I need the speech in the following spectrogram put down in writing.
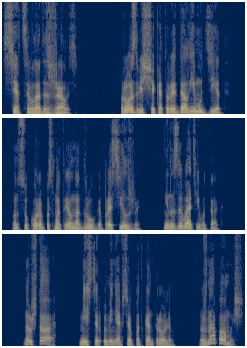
Сердце Влада сжалось. Прозвище, которое дал ему дед. Он с укором посмотрел на друга, просил же не называть его так. «Ну что, мистер, у меня все под контролем. Нужна помощь?»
